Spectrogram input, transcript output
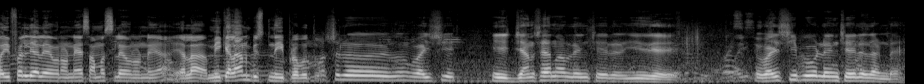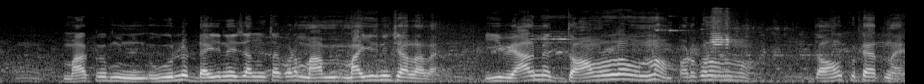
వైఫల్యాలు ఏమైనా ఉన్నాయా? సమస్యలు ఏమైనా ఉన్నాయా? ఎలా మీకు ఎలా అనిపిస్తుంది ఈ ప్రభుత్వం? అసలు వైసీ ఈ జనసేన వాళ్ళు ఏం చేయలేదు ఇది వైసీపీ వాళ్ళు ఏం చేయలేదండి. మాకు ఊళ్ళో డైనేజ్ అంతా కూడా మా మా ఇది నుంచి వెళ్ళాలి. ఈ వేళ మేము దోమల్లో ఉన్నాం పడుకొని ఉన్నాం. దోమలు కుట్టేస్తున్నాయి.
